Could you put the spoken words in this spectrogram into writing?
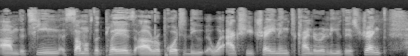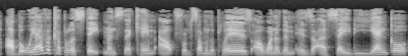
Um, the team, some of the players uh, reportedly were actually training to kind of relieve their strength. Uh, but we have a couple of statements that came out from some of the players. Uh, one of them is uh, Saidy Janko.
